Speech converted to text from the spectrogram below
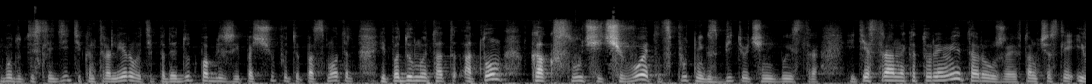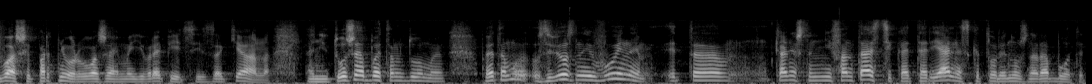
будут и следить, и контролировать, и подойдут поближе, и пощупают, и посмотрят, и подумают о, о том, как в случае чего этот спутник сбить очень быстро. И те страны, которые имеют оружие, в том числе и ваши партнеры, уважаемые европейцы из океана, они тоже об этом думают. Поэтому «Звездные войны» это конечно, не фантастика, это реальность, с которой нужно работать.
